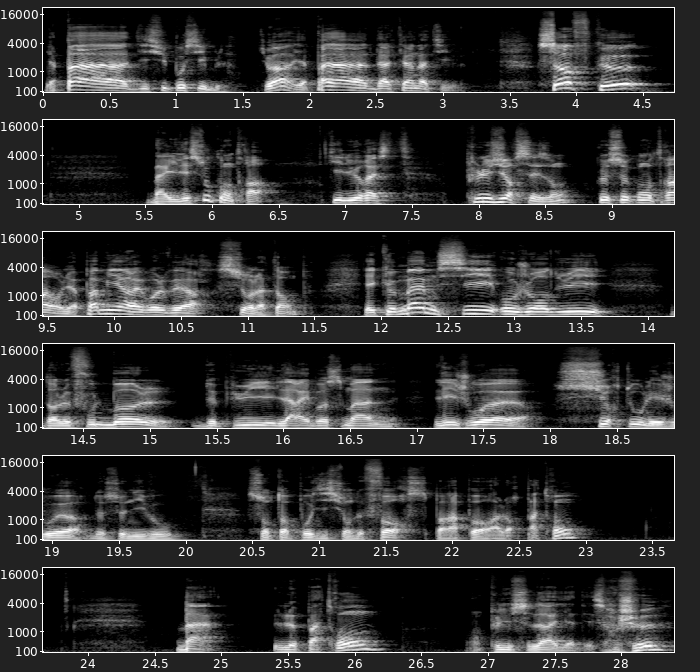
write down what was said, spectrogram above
Il n'y a pas d'issue possible, tu vois, il n'y a pas d'alternative. Sauf que, bah, il est sous contrat, qu'il lui reste plusieurs saisons, que ce contrat, on lui a pas mis un revolver sur la tempe, et que même si aujourd'hui, dans le football, depuis Larry Bosman, les joueurs, surtout les joueurs de ce niveau, sont en position de force par rapport à leur patron, ben, le patron, en plus là, il y a des enjeux,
